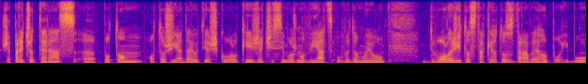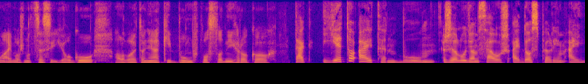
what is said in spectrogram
Že prečo teraz e, potom o to žiadajú tie škôlky, že či si možno viac uvedomujú dôležitosť takéhoto zdravého pohybu, aj možno cez jogu, alebo je to nejaký boom v posledných rokoch? Tak je to aj ten boom, že ľuďom sa už aj dospelým, aj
